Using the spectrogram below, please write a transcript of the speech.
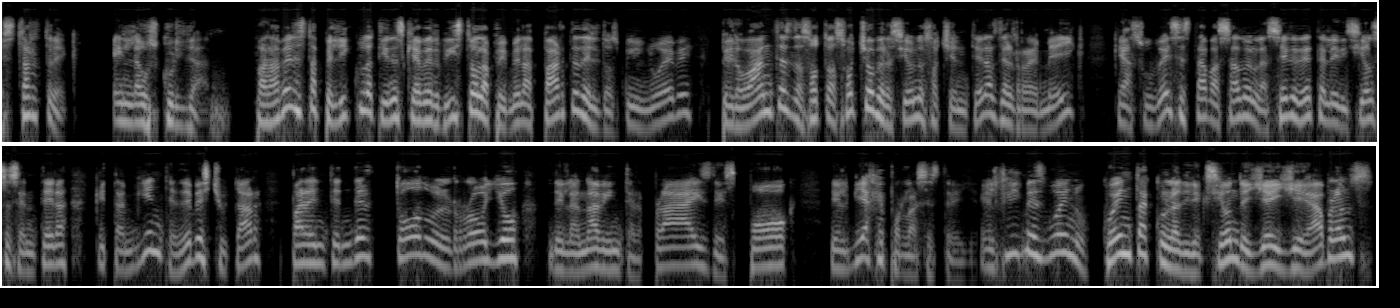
Star Trek, en la oscuridad. Para ver esta película tienes que haber visto la primera parte del 2009, pero antes las otras ocho versiones ochenteras del remake, que a su vez está basado en la serie de televisión sesentera que también te debes chutar para entender todo el rollo de la nave Enterprise, de Spock, del viaje por las estrellas. El filme es bueno, cuenta con la dirección de J.J. Abrams,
